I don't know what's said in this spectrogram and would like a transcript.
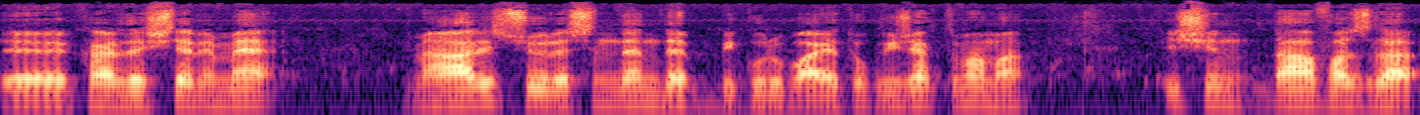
e, kardeşlerime Meariç suresinden de bir grup ayet okuyacaktım ama işin daha fazla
